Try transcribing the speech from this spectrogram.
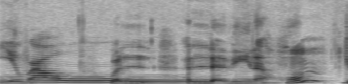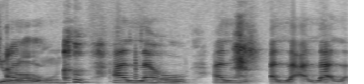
يراون والذين هم يراءون الله الله الله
